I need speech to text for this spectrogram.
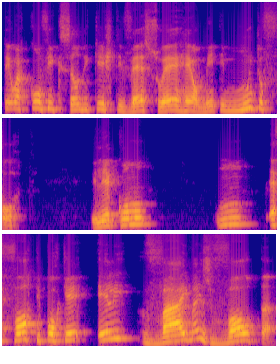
tenho a convicção de que este verso é realmente muito forte. Ele é como um. É forte porque ele vai, mas volta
